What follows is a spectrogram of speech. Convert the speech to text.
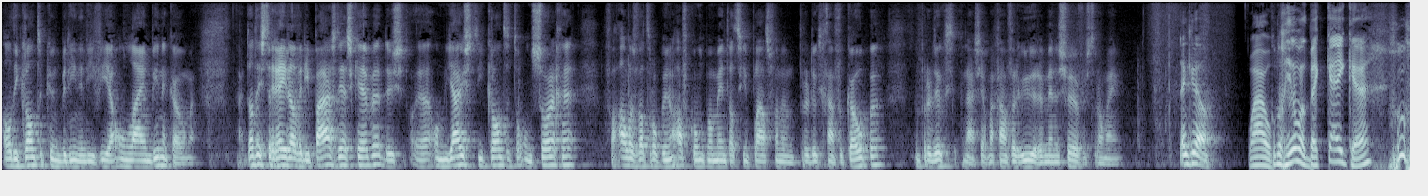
al die klanten kunt bedienen die via online binnenkomen. Nou, dat is de reden dat we die paasdesk hebben. Dus uh, om juist die klanten te ontzorgen voor alles wat er op hun afkomt... op het moment dat ze in plaats van een product gaan verkopen... een product nou, zeg maar gaan verhuren met een service eromheen. Dankjewel. Wauw. Er komt nog heel wat bij kijken. Oeh.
